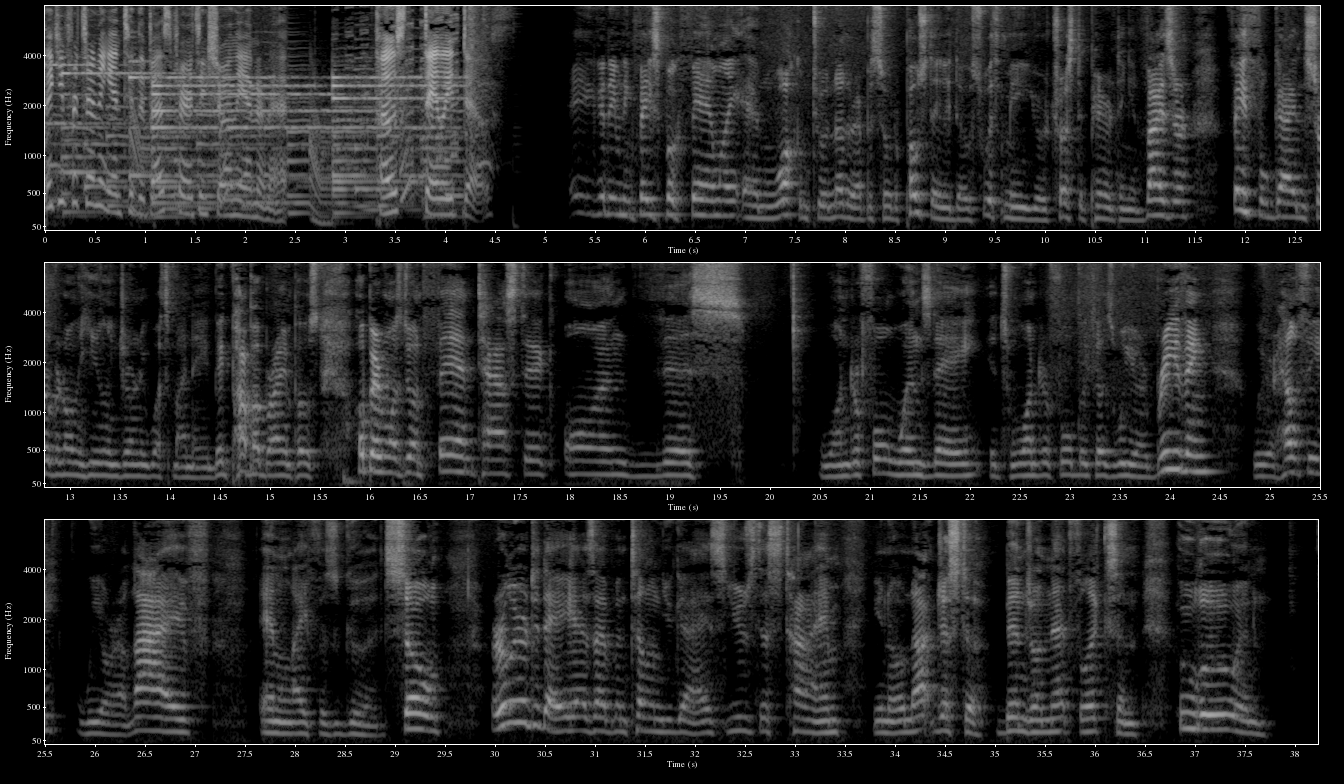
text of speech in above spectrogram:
Thank you for tuning in to the best parenting show on the internet, Post Daily Dose. Hey, good evening, Facebook family, and welcome to another episode of Post Daily Dose with me, your trusted parenting advisor, faithful guide and servant on the healing journey. What's my name? Big Papa Bryan Post. Hope everyone's doing fantastic on this wonderful Wednesday. It's wonderful because we are breathing, we are healthy, we are alive, and life is good. So, earlier today, as I've been telling you guys, use this time, you know, not just to binge on Netflix and Hulu and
